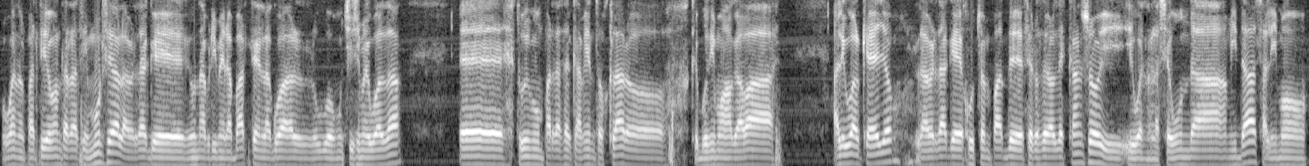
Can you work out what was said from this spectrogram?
Pues bueno, el partido contra Racing Murcia, la verdad que una primera parte en la cual hubo muchísima igualdad. Eh, tuvimos un par de acercamientos claros que pudimos acabar al igual que ellos. La verdad que justo empate de 0-0 al descanso y, y bueno, en la segunda mitad salimos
